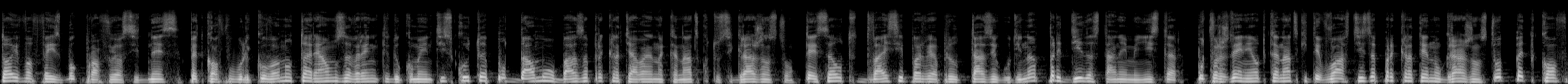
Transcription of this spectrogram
той във фейсбук профила си днес. Петков публикува нотариално заверените документи, с които е поддал му оба за прекратяване на канадското си гражданство. Те са от 21 април тази година, преди да стане министър. Потвърждение от канадските власти за прекратено гражданство Петков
